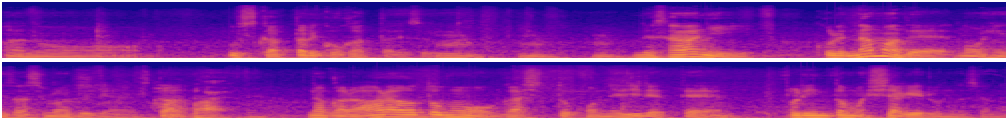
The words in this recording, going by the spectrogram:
あの薄かったり濃かったりすると、うんうんうん。でさらにこれ生で納品させてもらってるじゃないですか、はい。だから洗うともうガシッとこうねじれてプリントも仕上げるんですよね、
